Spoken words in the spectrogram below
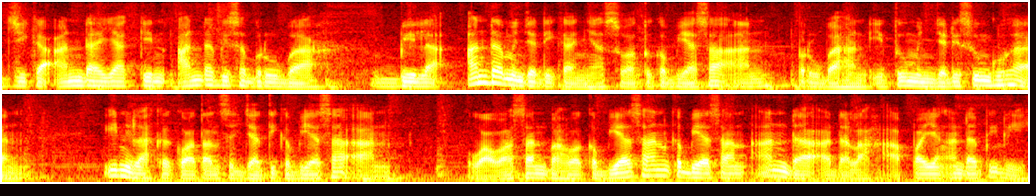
Jika Anda yakin Anda bisa berubah, bila Anda menjadikannya suatu kebiasaan, perubahan itu menjadi sungguhan. Inilah kekuatan sejati kebiasaan. Wawasan bahwa kebiasaan-kebiasaan Anda adalah apa yang Anda pilih.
